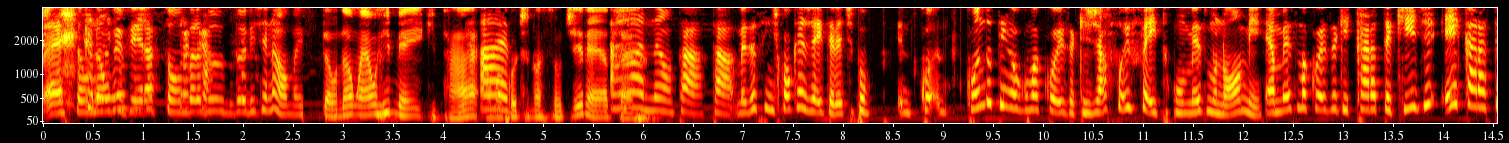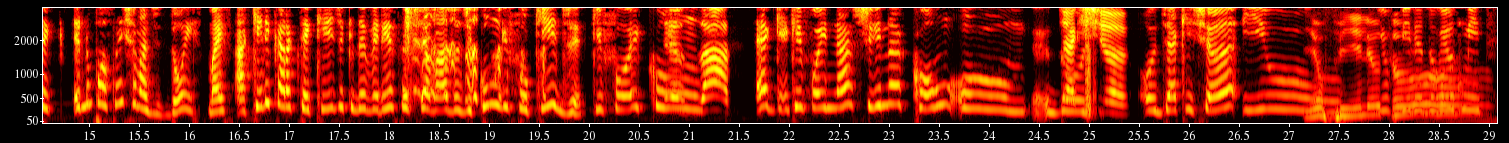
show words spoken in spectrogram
é, são Cada não viver a sombra do, do original, mas. Então não é um remake, tá? É Ah, uma é- continuação direta. Ah, não, tá, tá. Mas assim, de qualquer jeito, ele é tipo. qu- Quando tem alguma coisa que já foi feito com o mesmo nome, é a mesma coisa que Karate Kid e Karate. Eu não posso nem chamar de dois, mas aquele Karate Kid que deveria ser chamado de Kung Fu Kid, que foi com. Exato, É, que, que foi na China com o. Do, Jack Chan. o Jackie Chan e o. E o filho e o do... filho do Will Smith.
